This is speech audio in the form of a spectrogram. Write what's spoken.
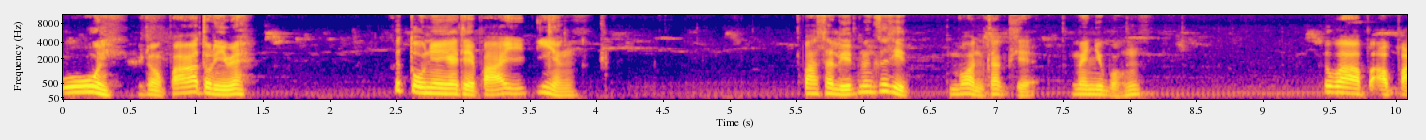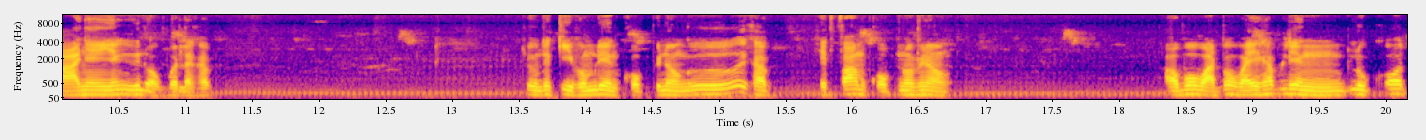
อุ้ยพี่น้องปลาตัวนี้ไหม คือตัวใหญ่กระเทปลาอีกอหย่างปลาสลิดมันคือสิบ่อนคักเถะแม่นอยู่บ่หึคือว่าเอาปลาใหญ่อย่างอื่นออกเบิดแล้วครับช่วงตะกี้ผมเลี้ยงกบพี่น้องเอ้ยครับเฮ็ดฟาร์มกบเนาะพี่น้องเอาบวัดบ่ไหวครับเลี้ยงลูกออด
